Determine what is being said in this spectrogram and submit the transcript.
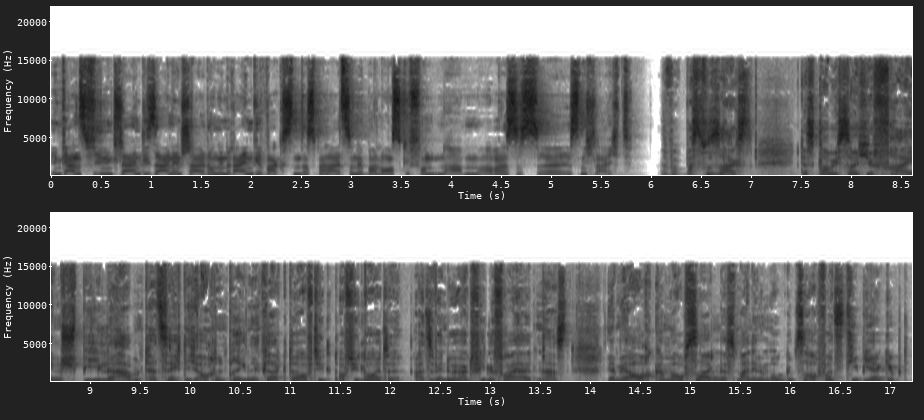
in ganz vielen kleinen Designentscheidungen reingewachsen, dass wir da jetzt so eine Balance gefunden haben. Aber das ist, äh, ist nicht leicht. Also, was du sagst, dass, glaube ich, solche freien Spiele haben tatsächlich auch einen prägenden Charakter auf die, auf die Leute. Also wenn du halt viele Freiheiten hast. Wir haben ja auch, kann man auch sagen, dass mein MMO gibt's auch, weil es Tibia gibt,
